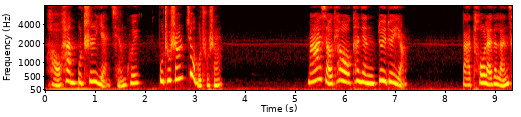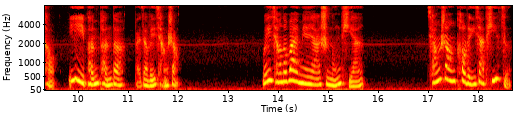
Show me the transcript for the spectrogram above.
好汉不吃眼前亏。不出声就不出声。马小跳看见对对眼儿，把偷来的兰草一盆盆的摆在围墙上。围墙的外面呀是农田，墙上靠着一架梯子。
